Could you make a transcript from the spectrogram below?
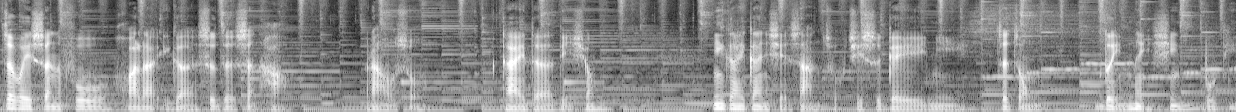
这位神父画了一个十字圣号，然后说：“该的弟兄，你该感谢上主，其实给你这种对内心不停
